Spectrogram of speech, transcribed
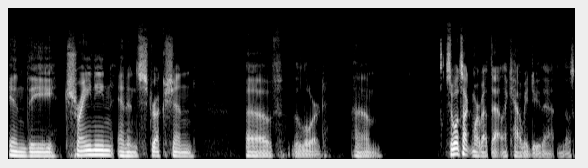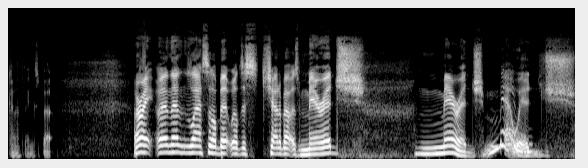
in the training and instruction of the Lord. Um, so we'll talk more about that, like how we do that and those kind of things. But all right, and then the last little bit we'll just chat about is marriage. Marriage, marriage.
